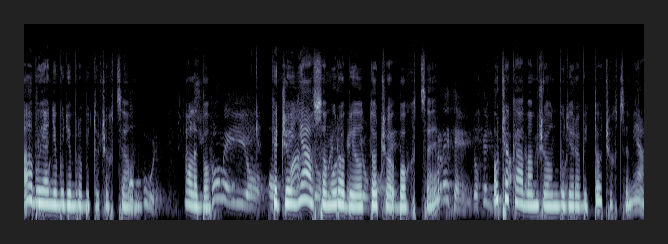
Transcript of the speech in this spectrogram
alebo ja nebudem robiť to, čo chce On. Alebo, keďže ja som urobil to, čo Boh chce, očakávam, že On bude robiť to, čo chcem ja.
